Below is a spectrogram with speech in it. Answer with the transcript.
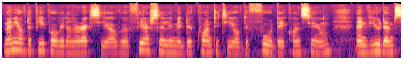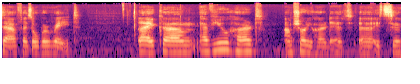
Many of the people with anorexia will fiercely limit the quantity of the food they consume and view themselves as overweight. Like, um, have you heard? I'm sure you heard it. Uh, it's uh,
